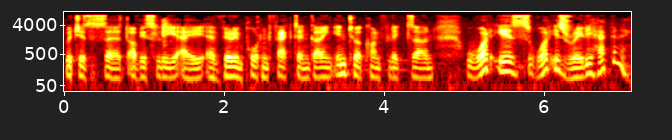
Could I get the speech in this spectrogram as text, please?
which is uh, obviously a, a, very important factor in going into a conflict zone. What is what is really happening?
